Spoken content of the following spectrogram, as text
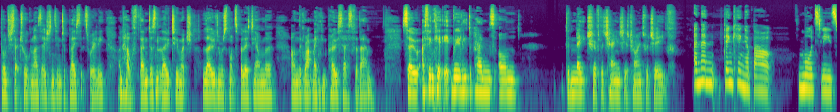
voluntary sector organisations into a place that's really unhelpful, then doesn't load too much load and responsibility on the on the grant making process for them. So I think it, it really depends on the nature of the change you're trying to achieve. And then thinking about Maudsley's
